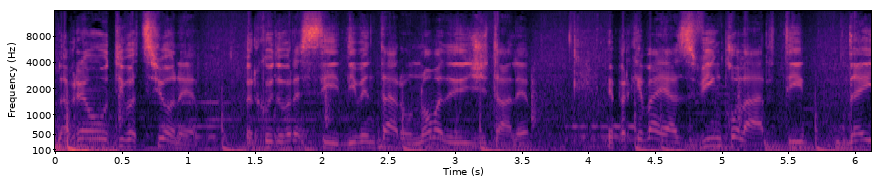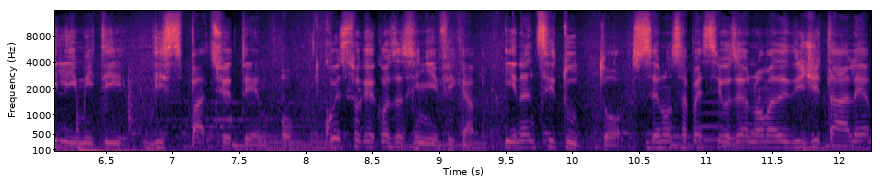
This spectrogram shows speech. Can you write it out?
La prima motivazione per cui dovresti diventare un nomade digitale è perché vai a svincolarti dai limiti di spazio e tempo. Questo che cosa significa? Innanzitutto, se non sapessi cos'è un nomade digitale,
